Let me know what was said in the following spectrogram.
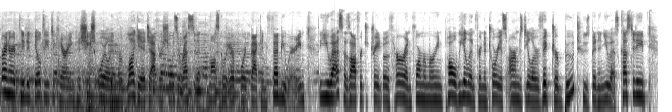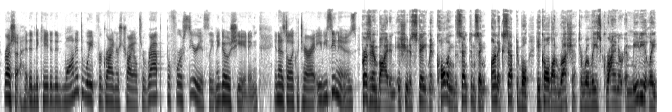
Griner had pleaded guilty to carrying hashish oil in her luggage after she was arrested at the Moscow airport back in February. The U.S. has offered to trade both her and former Marine Paul Whelan for notorious arms dealer Victor Bout, who's been in U.S. custody. Russia had indicated it wanted to wait for Griner's trial to wrap before seriously negotiating. Ines de la Cuetara, ABC News. President Biden issued a statement calling the sentencing unacceptable. He called on Russia to release Griner immediately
